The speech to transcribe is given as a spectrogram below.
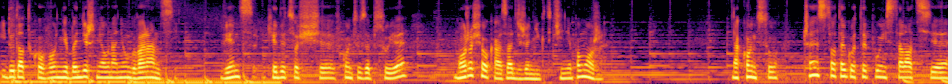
i dodatkowo nie będziesz miał na nią gwarancji. Więc kiedy coś się w końcu zepsuje, może się okazać, że nikt Ci nie pomoże. Na końcu, często tego typu instalacje,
